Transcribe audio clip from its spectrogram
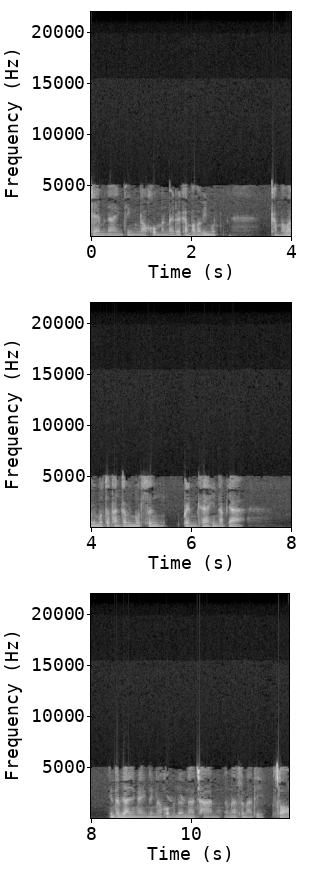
แก้มันได้จริงๆ เราข่มมันไว้ด้วยคำภาวะวิมุตติคำภาวะวิมุตตทางควิมุตติซึ่งเป็นแค่หินทับหญ้าหินทับหญ้ายังไงหนึ่งเราข่มมันด้วยอำนาจฌานอำนาจสมาธิสอง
